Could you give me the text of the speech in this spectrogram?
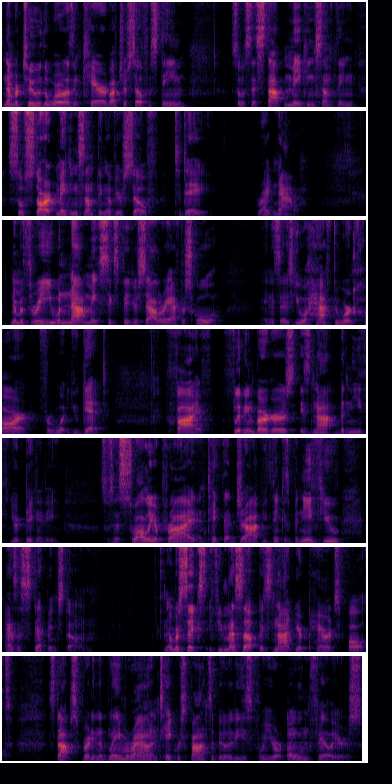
Number two, the world doesn't care about your self esteem. So it says stop making something, so start making something of yourself today, right now. Number three, you will not make six figure salary after school. And it says you will have to work hard for what you get. Five, flipping burgers is not beneath your dignity. So it says, swallow your pride and take that job you think is beneath you as a stepping stone. Number six, if you mess up, it's not your parents' fault. Stop spreading the blame around and take responsibilities for your own failures.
